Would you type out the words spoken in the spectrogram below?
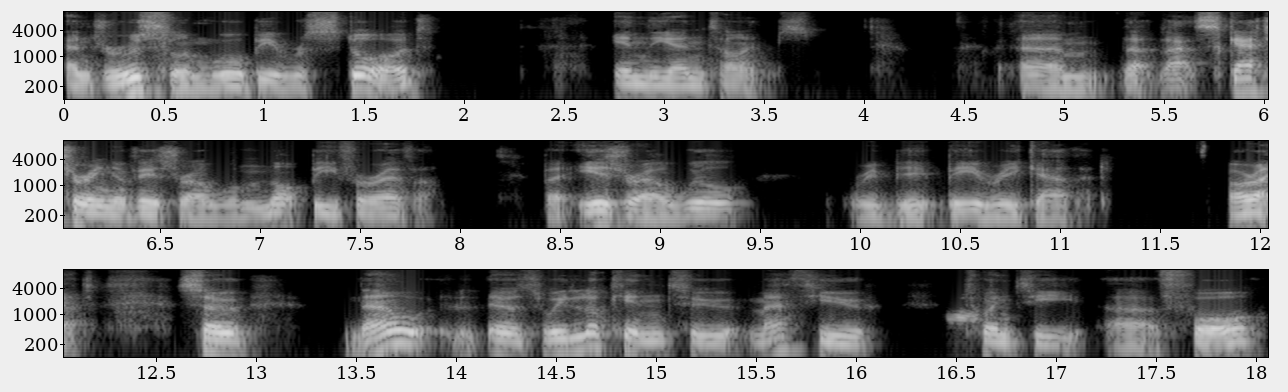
and Jerusalem will be restored in the end times. Um, that that scattering of Israel will not be forever, but Israel will re- be regathered. All right. So now, as we look into Matthew 24,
